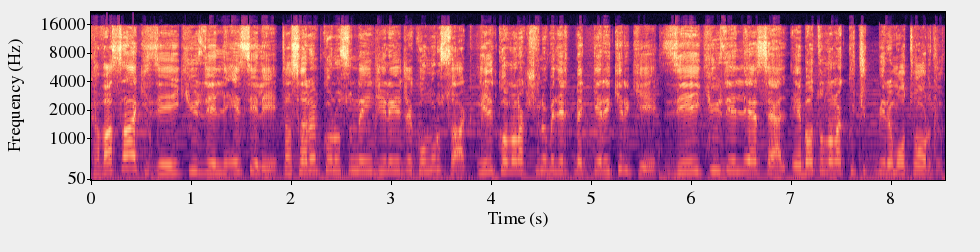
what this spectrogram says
Kawasaki Z250 SL'i tasarım konusunda inceleyecek olursak ilk olarak şunu belirtmek gerekir ki Z250 SL ebat olarak küçük bir motordur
